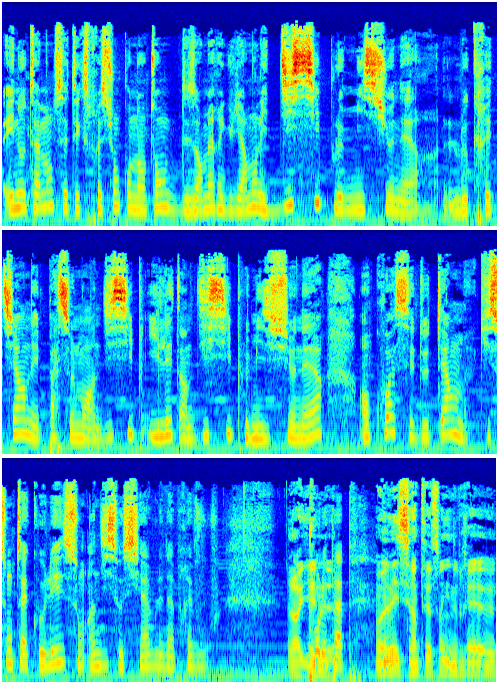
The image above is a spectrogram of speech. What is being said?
et notamment cette expression qu'on entend désormais régulièrement, les disciples missionnaires. Le chrétien n'est pas seulement un disciple, il est un disciple missionnaire. En quoi ces deux termes qui sont accolés sont indissociables d'après vous alors, pour le pape. Oui, c'est intéressant. Il y a une vraie euh,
